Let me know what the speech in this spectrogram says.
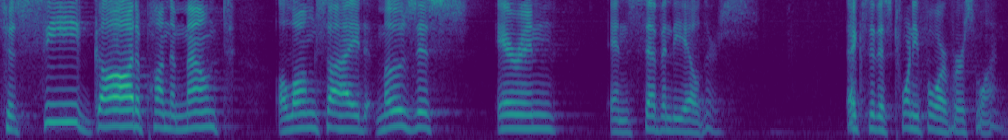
to see God upon the mount alongside Moses, Aaron, and 70 elders. Exodus 24, verse 1.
